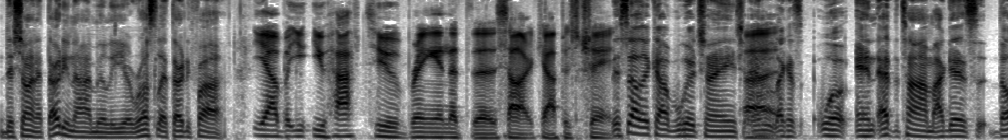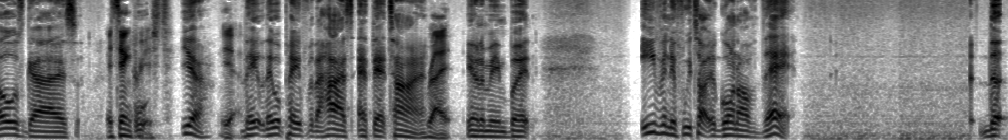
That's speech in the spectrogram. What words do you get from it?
Deshaun at thirty nine million a year, Russell at thirty five. Yeah, but you, you have to bring in that the salary cap has changed. The salary cap would change, and Uh, like it's well, and at the time, I guess those guys, It's increased. yeah, Yeah. they they were paid for the highest at that time, Right. You know what I mean? But even if we talk going off that, the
